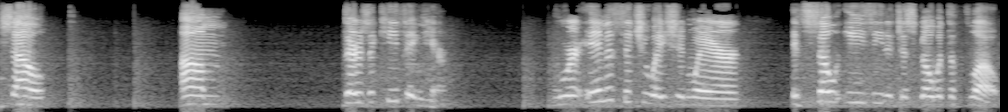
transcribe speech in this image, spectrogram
So, um, there's a key thing here. We're in a situation where it's so easy to just go with the flow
